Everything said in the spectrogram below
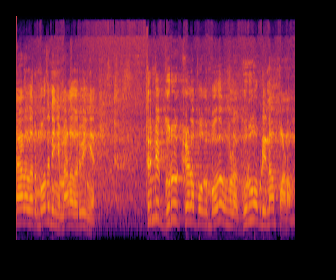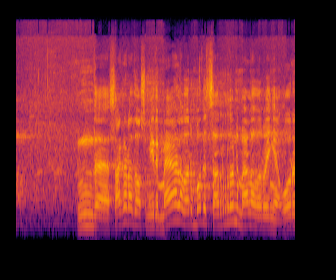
மேலே வரும்போது நீங்கள் மேலே வருவீங்க. திரும்பி குரு கீழே போகும்போது உங்களை குரு அப்படின்னா பணம். இந்த சகட தோஷம் இது மேலே வரும்போது சர்ருன்னு மேலே வருவீங்க. ஒரு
